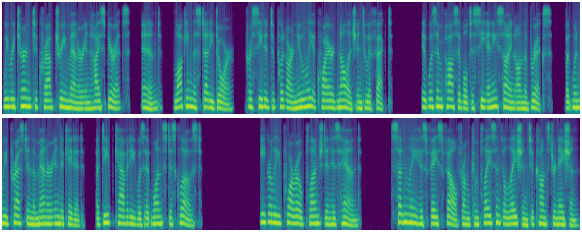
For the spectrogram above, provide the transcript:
We returned to Crabtree Manor in high spirits, and, locking the study door, proceeded to put our newly acquired knowledge into effect. It was impossible to see any sign on the bricks, but when we pressed in the manner indicated, a deep cavity was at once disclosed. Eagerly Poirot plunged in his hand. Suddenly his face fell from complacent elation to consternation.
